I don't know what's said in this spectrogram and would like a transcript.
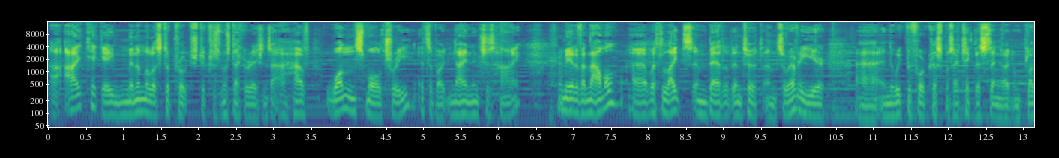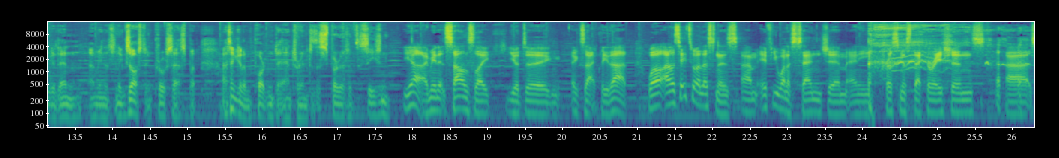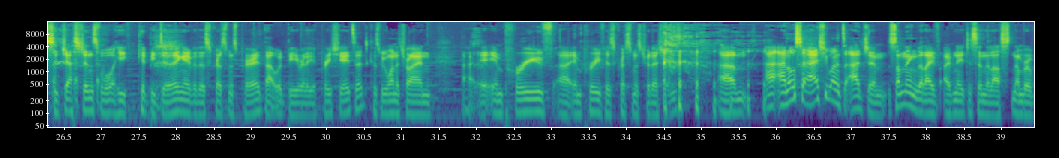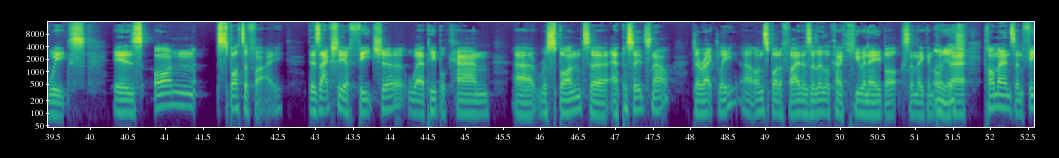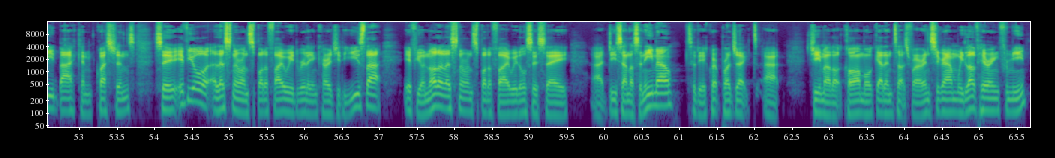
I take a minimalist approach to Christmas decorations. I have one small tree, it's about nine inches high, made of enamel uh, with lights embedded into it. And so every year, uh, in the week before Christmas, I take this thing out and plug it in. I mean, it's an exhausting process, but I think it's important to enter into the spirit of the season. Yeah, I mean, it sounds like you're doing exactly that. Well, I would say to our listeners um, if you want to send Jim any Christmas decorations, uh, suggestions for what he could be doing over this Christmas period, that would be really appreciated because we want to try and uh, improve uh, improve his Christmas traditions. um, and also, I actually wanted to add, Jim, something that I've I've noticed in the last number of weeks is on Spotify. There's actually a feature where people can uh, respond to episodes now directly uh, on Spotify. There's a little kind of Q and A box, and they can oh, put oh, yes. their comments and feedback and questions. So if you're a listener on Spotify, we'd really encourage you to use that. If you're not a listener on Spotify, we'd also say uh, do send us an email to the Equip Project at gmail.com or get in touch via Instagram. We love hearing from you.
